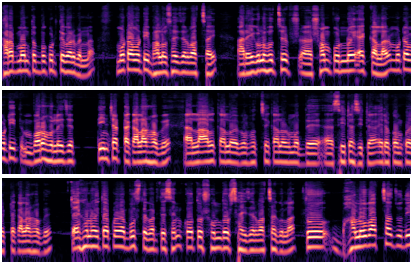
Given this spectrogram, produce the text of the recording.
খারাপ মন্তব্য করতে পারবেন না। মোটামুটি ভালো সাইজের বাচ্চাই। আর এগুলো হচ্ছে আহ, সম্পূর্ণই এক কালার মোটামুটি বড় হলে যে তিন চারটা কালার হবে লাল কালো এবং হচ্ছে কালোর মধ্যে সিটা সিটা এরকম কয়েকটা কালার হবে। তো এখন হয়তো আপনারা বুঝতে পারতেছেন কত সুন্দর সাইজের বাচ্চাগুলা। তো ভালো বাচ্চা যদি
